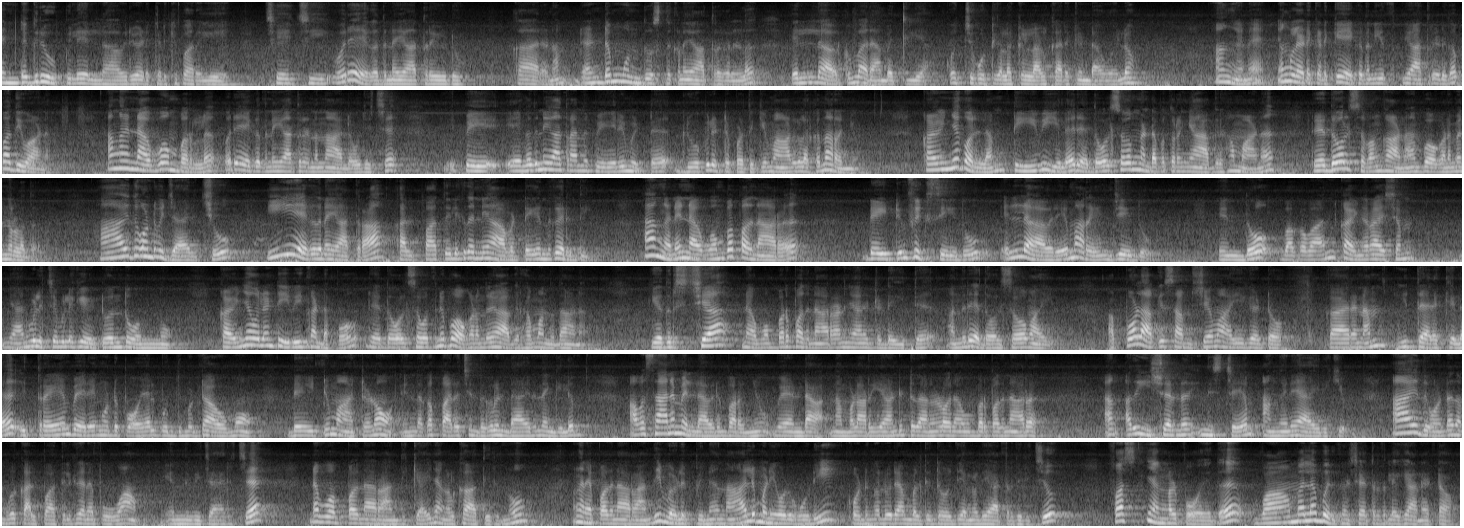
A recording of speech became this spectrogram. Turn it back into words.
എന്റെ ഗ്രൂപ്പിലെ എല്ലാവരും ഇടയ്ക്കിടയ്ക്ക് പറയുകയെ ചേച്ചി ഒരു ഏകദിന യാത്ര ഇടൂ. കാരണം രണ്ടും മൂന്ന് ദിവസം നിൽക്കുന്ന യാത്രകളിൽ എല്ലാവർക്കും വരാൻ പറ്റില്ല. കൊച്ചു കുട്ടികളൊക്കെ ഉള്ള ആൾക്കാരൊക്കെ ഉണ്ടാവുമല്ലോ. അങ്ങനെ ഞങ്ങൾ ഇടയ്ക്കിടയ്ക്ക് ഏകദിന യാത്ര ഇടുക പതിവാണ്. അങ്ങനെ നവംബറിൽ ഒരു ഏകദിന യാത്ര ഇടണമെന്ന് ആലോചിച്ച് പേ ഏകദിന യാത്ര എന്ന പേരും ഇട്ട് ഗ്രൂപ്പിലിട്ടപ്പോഴത്തേക്കും ആളുകളൊക്കെ നിറഞ്ഞു. കഴിഞ്ഞ കൊല്ലം ടി വിയിൽ രഥോത്സവം കണ്ടപ്പോൾ തുടങ്ങിയ ആഗ്രഹമാണ് രഥോത്സവം കാണാൻ പോകണമെന്നുള്ളത്. ആയതുകൊണ്ട് വിചാരിച്ചു ഈ ഏകദിന യാത്ര കൽപ്പാത്തിയിലേക്ക് തന്നെ ആവട്ടെ എന്ന് കരുതി. അങ്ങനെ നവംബർ പതിനാറ് ഡേറ്റും ഫിക്സ് ചെയ്തു എല്ലാവരെയും അറേഞ്ച് ചെയ്തു. എന്തോ ഭഗവാൻ കഴിഞ്ഞ പ്രാവശ്യം ഞാൻ വിളിച്ച വിളി കേട്ടു എന്ന് തോന്നുന്നു. കഴിഞ്ഞ കൊല്ലം ടി വി കണ്ടപ്പോൾ രഥോത്സവത്തിന് പോകണമെന്നൊരു ആഗ്രഹം വന്നതാണ്. യദൃശ്യ നവംബർ പതിനാറാണ് ഞാനിട്ട ഡേറ്റ്. അന്ന് രഥോത്സവമായി. അപ്പോൾ ആകെ സംശയമായി കേട്ടോ. കാരണം ഈ തിരക്കിൽ ഇത്രയും പേരെയും കൊണ്ട് പോയാൽ ബുദ്ധിമുട്ടാവുമോ? ഡേറ്റ് മാറ്റണോ? എന്നൊക്കെ പല ചിന്തകൾ ഉണ്ടായിരുന്നെങ്കിലും അവസാനം എല്ലാവരും പറഞ്ഞു വേണ്ട നമ്മൾ അറിയാണ്ടിട്ടതാണല്ലോ നവംബർ പതിനാറ്. അത് ഈശ്വരന്റെ നിശ്ചയം അങ്ങനെ ആയിരിക്കും ആയതുകൊണ്ട് നമുക്ക് കൽപ്പാത്തിലേക്ക് തന്നെ പോവാം എന്ന് വിചാരിച്ച് നവംബർ പതിനാറാം തീയതിക്കായി ഞങ്ങൾ കാത്തിരുന്നു. അങ്ങനെ പതിനാറാം തീയതി വെളുപ്പിന് നാല് മണിയോടുകൂടി കൊടുങ്ങല്ലൂർ അമ്പലത്തിൽ തൊഴുതി ഞങ്ങൾ യാത്ര തിരിച്ചു. ഫസ്റ്റ് ഞങ്ങൾ പോയത് വാമല മുരുകൻ ക്ഷേത്രത്തിലേക്കാണ് കേട്ടോ.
